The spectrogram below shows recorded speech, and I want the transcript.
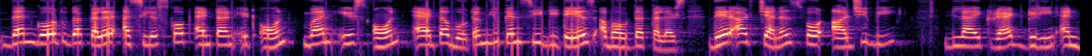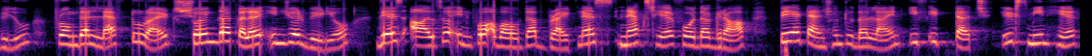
then go to the color oscilloscope and turn it on. When it's on at the bottom you can see details about the colors. There are channels for RGB like red, green and blue from the left to right showing the color in your video. There's also info about the brightness. Next here for the graph, pay attention to the line. If it touch, it's mean here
